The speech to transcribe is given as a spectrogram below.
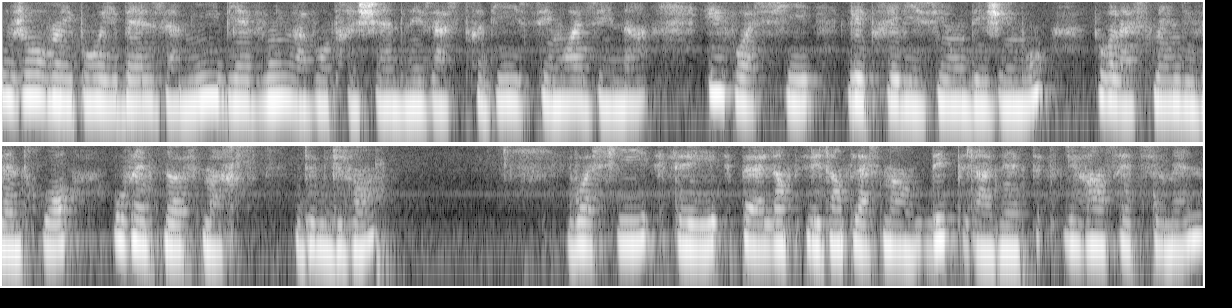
Bonjour mes beaux et belles amis, bienvenue à votre chaîne Les Astres c'est moi Zéna et voici les prévisions des Gémeaux pour la semaine du 23 au 29 mars 2020. Voici ben, les emplacements des planètes durant cette semaine.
